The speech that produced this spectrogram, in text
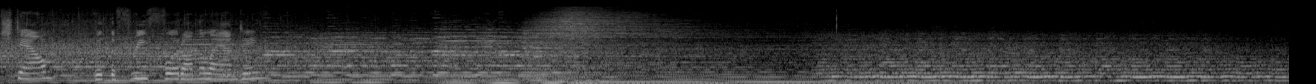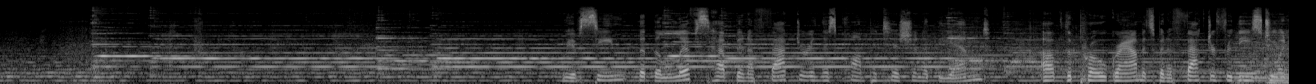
Touchdown with the free foot on the landing. We have seen that the lifts have been a factor in this competition at the end of the program. It's been a factor for these two in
